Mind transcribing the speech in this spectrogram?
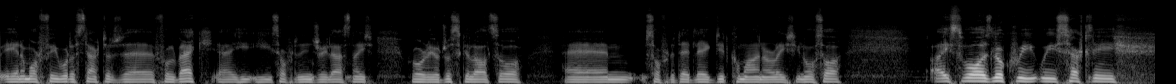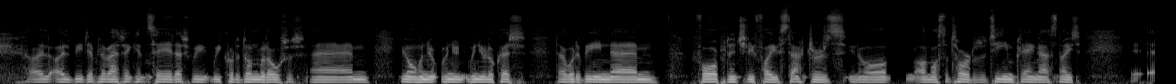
Ian Murphy would have started uh, full back. Uh, he, he suffered an injury last night. Rory O'Driscoll also um, suffered a dead leg. Did come on all right, you know. So I suppose look, we we certainly I'll, I'll be diplomatic and say that we, we could have done without it. Um, you know, when you when you when you look at that would have been um, four potentially five starters. You know, almost a third of the team playing last night. Uh,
